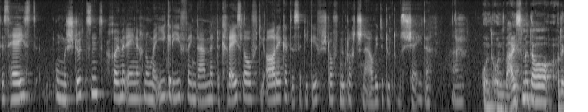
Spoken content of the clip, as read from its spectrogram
Das heisst, unterstützend können wir eigentlich nur eingreifen, indem wir den Kreislauf anregen, dass er die Giftstoffe möglichst schnell wieder ausscheiden. Und, und weiß man da, oder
